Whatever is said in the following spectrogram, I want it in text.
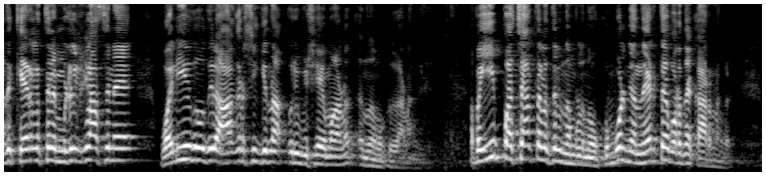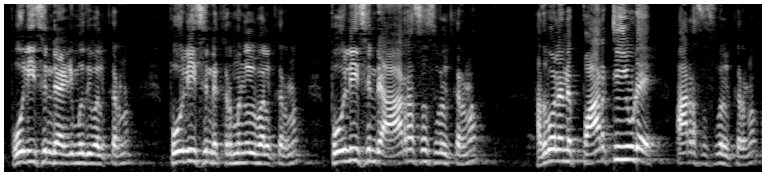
അത് കേരളത്തിലെ മിഡിൽ ക്ലാസ്സിനെ വലിയ തോതിൽ ആകർഷിക്കുന്ന ഒരു വിഷയമാണ് എന്ന് നമുക്ക് കാണാൻ കഴിയും. അപ്പോൾ ഈ പശ്ചാത്തലത്തിൽ നമ്മൾ നോക്കുമ്പോൾ ഞാൻ നേരത്തെ പറഞ്ഞ കാരണങ്ങൾ. പോലീസിന്റെ അഴിമതി വൽക്കരണം പോലീസിന്റെ ക്രിമിനൽ വൽക്കരണം പോലീസിന്റെ ആർ എസ് എസ് വൽക്കരണം അതുപോലെ തന്നെ പാർട്ടിയുടെ ആർ എസ് എസ് വൽക്കരണം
